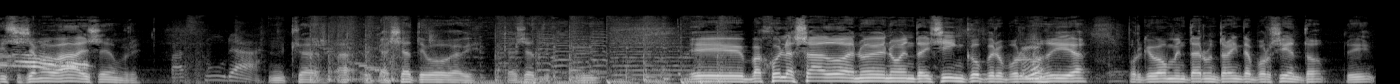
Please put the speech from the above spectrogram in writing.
Y se llamaba A ese hombre. Basura. Claro, ah, callate vos, Gaby, callate. Eh, bajó el asado a 9.95, pero por unos días, porque va a aumentar un 30%. ¿sí?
